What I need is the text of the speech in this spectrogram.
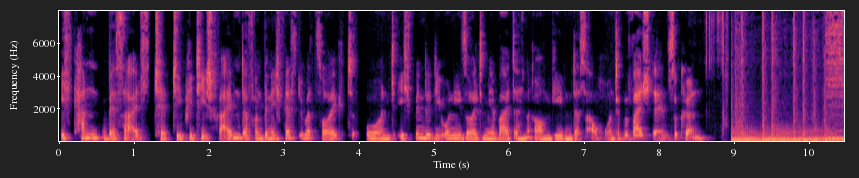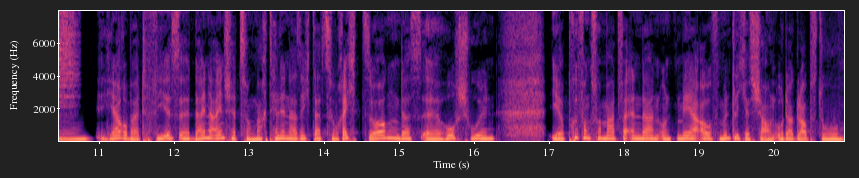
ich kann besser als ChatGPT schreiben, davon bin ich fest überzeugt und ich finde, die Uni sollte mir weiterhin Raum geben, das auch unter Beweis stellen zu können. Ja, Robert, wie ist äh, deine Einschätzung? Macht Helena sich dazu recht Sorgen, dass äh, Hochschulen ihr Prüfungsformat verändern und mehr auf mündliches schauen? Oder glaubst du,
